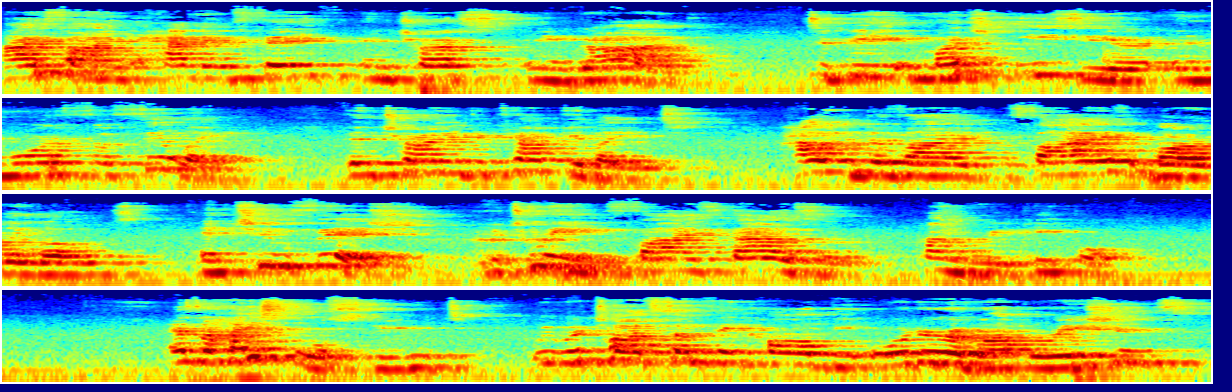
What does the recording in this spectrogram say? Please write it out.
I find having faith and trust in God to be much easier and more fulfilling than trying to calculate how to divide five barley loaves and two fish between 5,000 hungry people. As a high school student, we were taught something called the order of operations.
